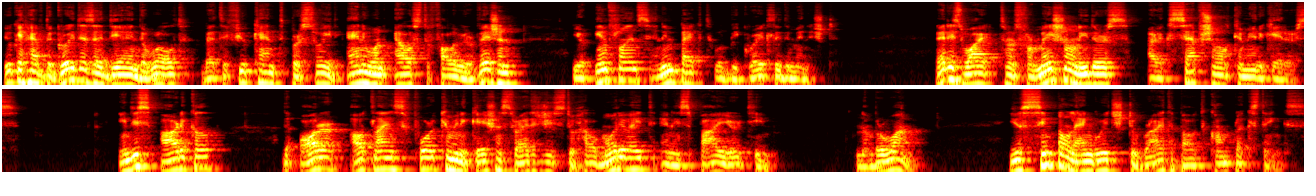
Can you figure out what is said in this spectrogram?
You can have the greatest idea in the world, but if you can't persuade anyone else to follow your vision, your influence and impact will be greatly diminished. That is why transformational leaders are exceptional communicators. In this article, the author outlines four communication strategies to help motivate and inspire your team. Number one, use simple language to write about complex things.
